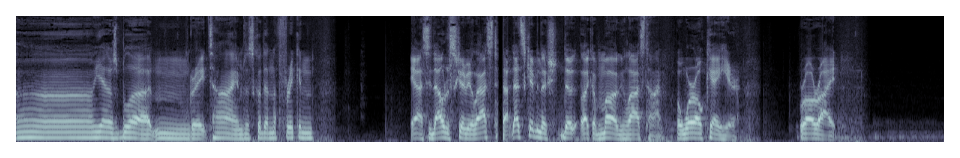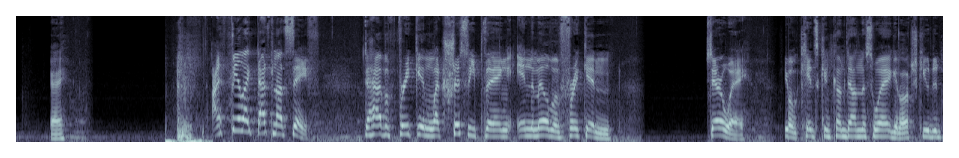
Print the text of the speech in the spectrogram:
Uh, yeah, there's blood. Mmm, great times. Let's go down the freaking... Yeah, see, that would have scared me last time. That scared me the, the, like a mug last time. But we're okay here. We're alright. Okay. I feel like that's not safe. To have a freaking electricity thing in the middle of a freaking stairway. You know, kids can come down this way, and get electrocuted.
